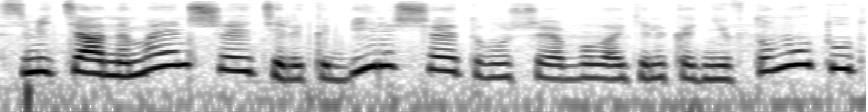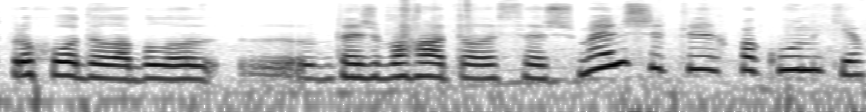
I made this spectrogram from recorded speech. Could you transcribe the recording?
Сміття не менше, тільки більше, тому що я була кілька днів тому тут, проходила, було е, теж багато, але все ж менше тих пакунків.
